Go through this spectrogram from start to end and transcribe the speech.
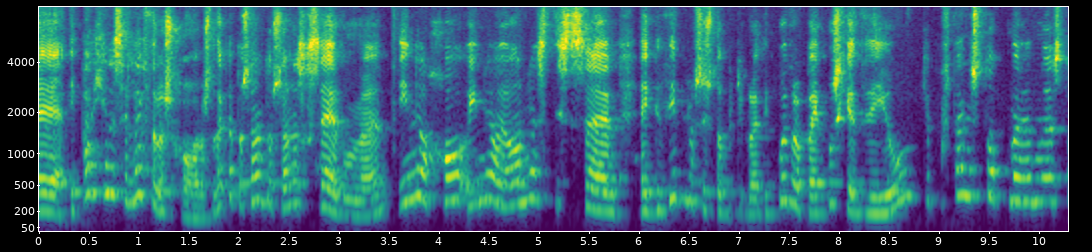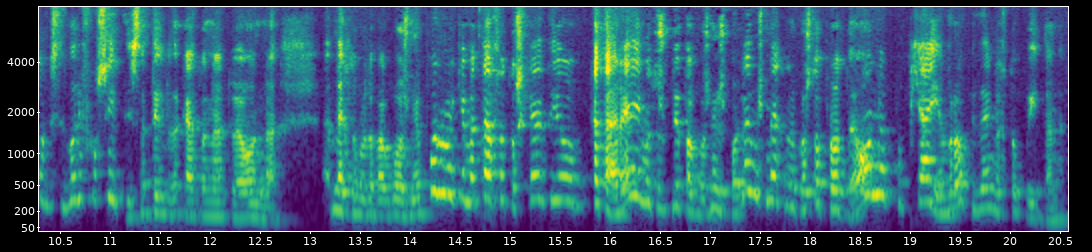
ε, υπάρχει ένας ελεύθερος χώρος. Ο 19ος αιώνας, ξέρουμε, είναι ο, είναι ο αιώνας της ε, εκδίπλωσης του επικοινωνικού ευρωπαϊκού σχεδίου και που φτάνει στο, στο, στην κορύφωσή της στα τέλη του 19ου αιώνα μέχρι τον Πρώτο Παγκόσμιο Πόλεμο και μετά αυτό το σχέδιο καταραίει με τους δύο παγκοσμίους πολέμους μέχρι τον 21ο αιώνα που πια η Ευρώπη δεν είναι αυτό που ήταν.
